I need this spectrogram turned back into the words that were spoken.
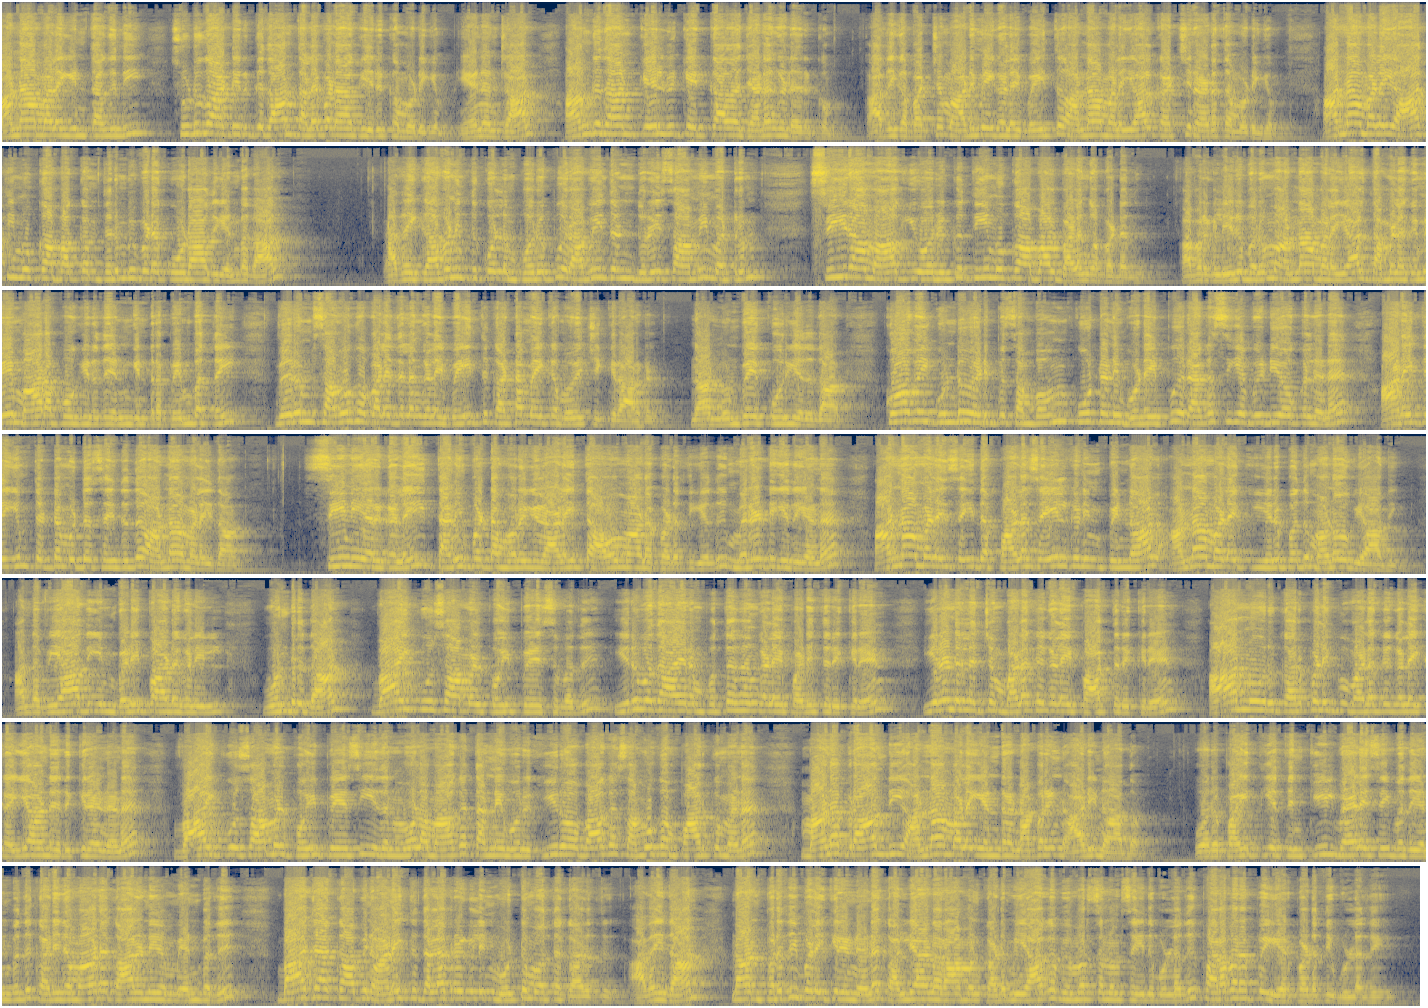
அண்ணாமலையின் தகுதி சுடுகாட்டிற்கு தான் தலைவனாக இருக்க முடியும். ஏனென்றால் அங்குதான் கேள்வி கேட்காத ஜனங்கள் இருக்கும். அதிகபட்சம் அடிமைகளை வைத்து அண்ணாமலையால் கட்சி நடத்த முடியும். அண்ணாமலை அதிமுக பக்கம் திரும்பிவிடக் கூடாது என்பதால் அதை கவனித்துக் கொள்ளும் பொறுப்பு ரவீந்திரன் துரைசாமி மற்றும் ஸ்ரீராம் ஆகியோருக்கு திமுகவால் வழங்கப்பட்டது. அவர்கள் இருவரும் அண்ணாமலையால் தமிழகமே மாறப்போகிறது என்கின்ற பிம்பத்தை வெறும் சமூக வலைதளங்களை வைத்து கட்டமைக்க முயற்சிக்கிறார்கள். நான் முன்பே கூறியதுதான். கோவை குண்டு வெடிப்பு சம்பவம் கூட்டணி உடைப்பு ரகசிய வீடியோக்கள் என அனைத்தையும் திட்டமிட்டு செய்தது அண்ணாமலைதான். சீனியர்களை தனிப்பட்ட முறையில் அழைத்து அவமானப்படுத்தியது மிரட்டியது என அண்ணாமலை செய்த பல செயல்களின் பின்னால் அண்ணாமலைக்கு இருப்பது மனோவியாதி. அந்த வியாதியின் வெளிப்பாடுகளில் ஒன்றுதான் வாய் கூசாமல் பொய் பேசுவது. இருபதாயிரம் புத்தகங்களை படித்திருக்கிறேன். இரண்டு லட்சம் வழக்குகளை பார்த்திருக்கிறேன். ஆறுநூறு கற்பழிப்பு வழக்குகளை கையாண்டு இருக்கிறேன் என வாய் கூசாமல் பொய் பேசி இதன் மூலமாக தன்னை ஒரு ஹீரோவாக சமூகம் பார்க்கும் என மனபிராந்தி அண்ணாமலை என்ற நபரின் அடிநாதம். ஒரு பைத்தியத்தின் கீழ் வேலை செய்வது என்பது கடினமான காரணம் என்பது பாஜகவின் அனைத்து தலைவர்களின் ஒட்டுமொத்த கருத்து. அதைதான் நான் பிரதிபலிக்கிறேன் என கல்யாணராமன் கடுமையாக விமர்சனம் செய்துள்ளது பரபரப்பை ஏற்படுத்தி உள்ளது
